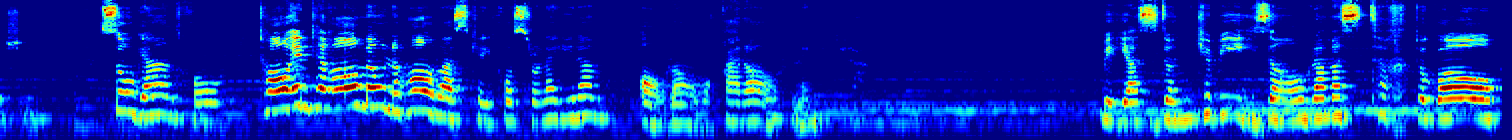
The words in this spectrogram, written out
کشید. سوگند خورد تا انتقام اونها رو از کیخسرو نگیرم آرام و قرار نمی‌گیرم. به یزدان که بیزارم از تخت و گاه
